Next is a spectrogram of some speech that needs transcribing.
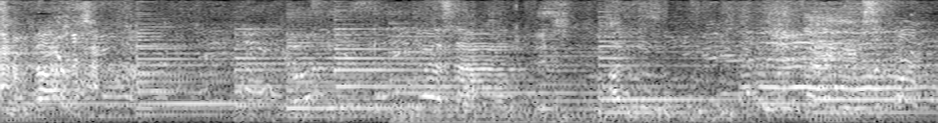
For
